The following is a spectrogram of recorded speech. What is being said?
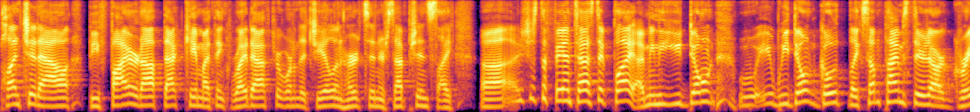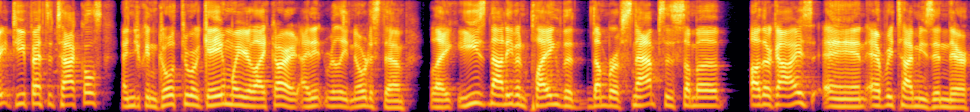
punch it out, be fired up. That came, I think, right after one of the Jalen Hurts interceptions. Like, uh, it's just a fantastic play. I mean, you don't, we, we don't go like sometimes there are great defensive tackles, and you can go through a game where you're like, all right, I didn't really notice them. Like he's not even playing the number of snaps as some of other guys, and every time he's in there,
